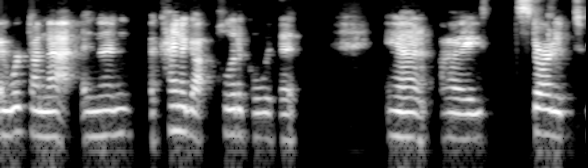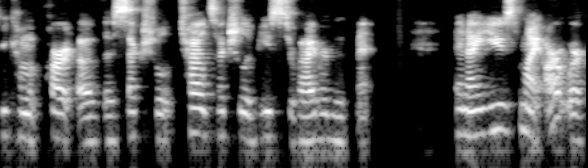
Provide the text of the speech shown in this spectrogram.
I worked on that. And then I kind of got political with it, and I started to become a part of the sexual child sexual abuse survivor movement. And I used my artwork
